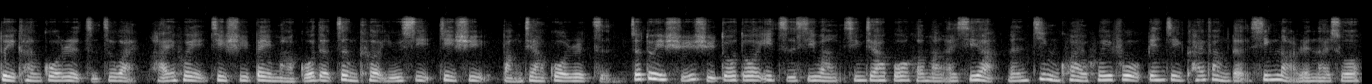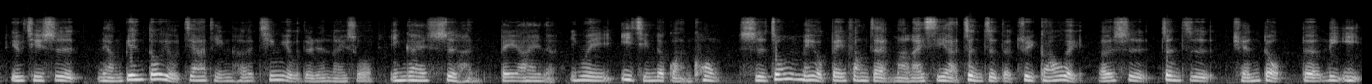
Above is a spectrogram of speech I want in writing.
对抗过日子之外，还会继续被马国的政客游戏继续绑架过日子。这对许许多多一直希望新加坡和马来西亚能尽快恢复边境开放的新马人来说，尤其是两边都有家庭和亲友的人来说，应该是很。悲哀的，因为疫情的管控始终没有被放在马来西亚政治的最高位，而是政治权斗的利益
